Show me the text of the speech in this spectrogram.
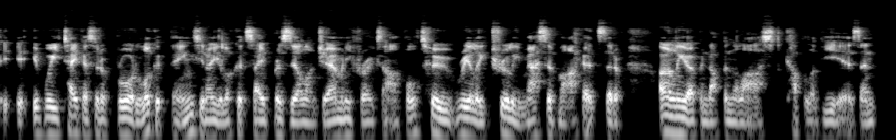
if we take a sort of broad look at things, you know, you look at, say, Brazil and Germany, for example, two really, truly massive markets that have only opened up in the last couple of years. And,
